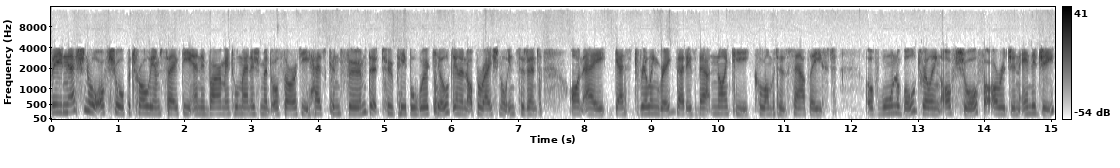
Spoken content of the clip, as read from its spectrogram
The National Offshore Petroleum Safety and Environmental Management Authority has confirmed that two people were killed in an operational incident on a gas drilling rig that is about 90 kilometres southeast of Warrnambool drilling offshore for Origin Energy.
